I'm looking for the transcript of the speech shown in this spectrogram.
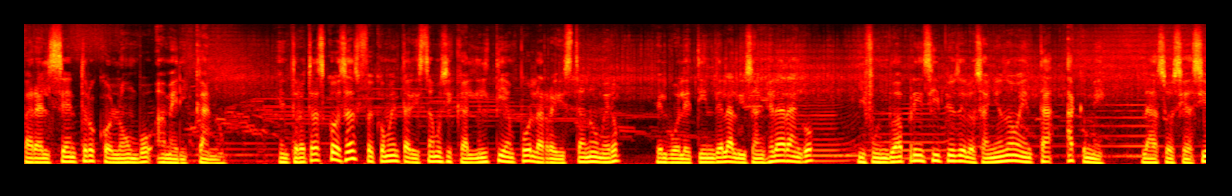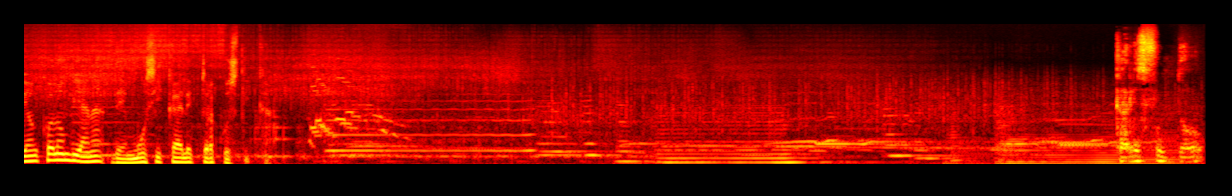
para el Centro Colombo Americano. Entre otras cosas, fue comentarista musical del Tiempo, la revista Número, el Boletín de la Luis Ángel Arango y fundó a principios de los años 90 ACME, la Asociación Colombiana de Música Electroacústica. Carlos fundó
